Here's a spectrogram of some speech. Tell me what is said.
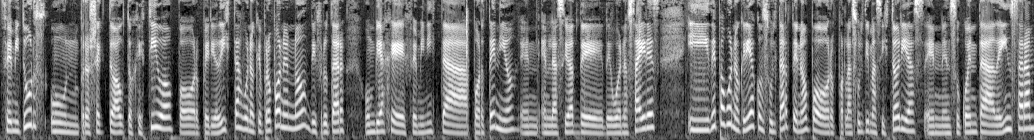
Femitours, un proyecto autogestivo por periodistas, bueno, que proponen, ¿no? Disfrutar un viaje feminista porteño en, en la ciudad de, Buenos Aires. Y Depa, bueno, quería consultarte, ¿no? Por, por las últimas historias en, en su cuenta de Instagram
